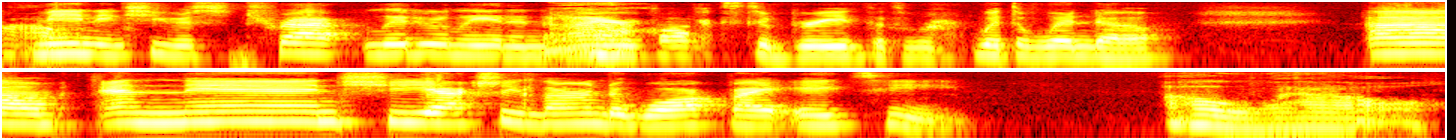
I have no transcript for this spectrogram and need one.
wow. meaning she was trapped literally in an yeah. iron box to breathe with with a window. Um, and then she actually learned to walk by 18. Oh, wow.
